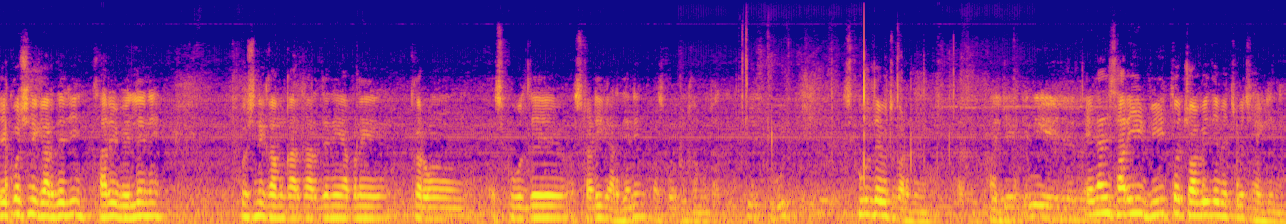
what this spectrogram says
ਇਹ? ਕੁਝ ਨਹੀਂ ਕਰਦੇ ਜੀ ਸਾਰੇ ਵਿਹਲੇ ਨੇ। ਕੁਝ ਨਹੀਂ ਕੰਮ ਕਾਰ ਕਰਦੇ ਨੇ ਆਪਣੇ ਘਰੋਂ ਸਕੂਲ ਦੇ ਸਟੱਡੀ ਕਰਦੇ ਨੇ ਬਸ ਕੋਈ ਕੰਮ ਕਰਦੇ ਸਕੂਲ। ਸਕੂਲ ਦੇ ਵਿੱਚ ਪੜ੍ਹਦੇ ਨੇ। ਹਾਂਜੀ ਕਿੰਨੀ ਏਜ ਹੈ ਇਹਨਾਂ ਦੀ ਸਾਰੀ 20 ਤੋਂ 24 ਦੇ ਵਿੱਚ ਵਿੱਚ ਹੈਗੇ ਨੇ।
